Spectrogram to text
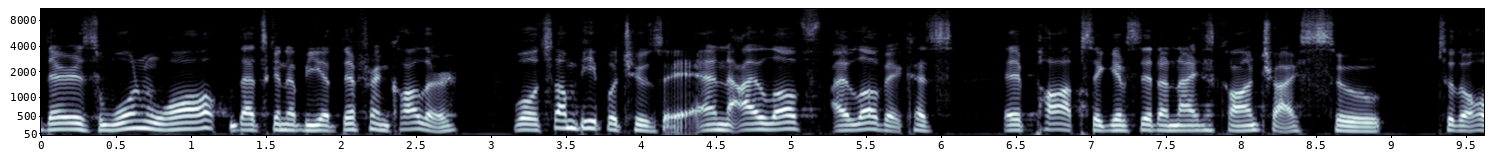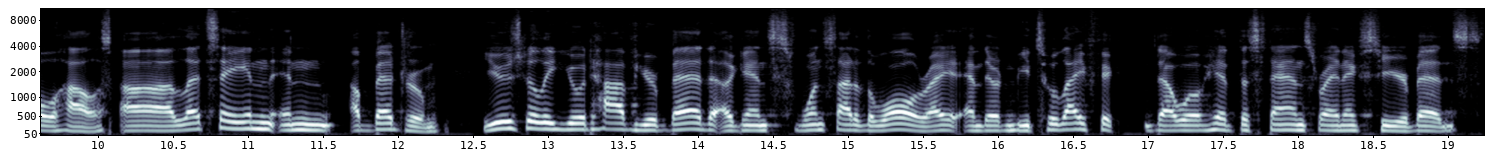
there is one wall that's going to be a different color. Well some people choose it and i love i love it because it pops it gives it a nice contrast to to the whole house. Uh let's say in in a bedroom usually you would have your bed against one side of the wall right? And there'd be two light fixtures that will hit the stands right next to your beds.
